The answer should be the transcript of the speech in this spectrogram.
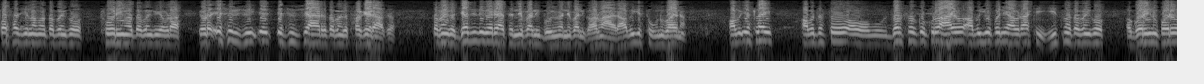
पर्सा जिल्लामा तपाईँको थोरीमा तपाईँको एउटा एउटा एसएससी एसएससी आएर तपाईँको थर्काइरहेको छ। तपाईँको ज्यादै गरिरहेको छ नेपाली भूमिमा नेपाली घरमा आएर। अब यस्तो हुनु भएन। अब यसलाई अब जस्तो जलस्रोतको कुरो आयो। अब यो पनि अब राष्ट्रिय हितमा तपाईँको गरिनु पर्यो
